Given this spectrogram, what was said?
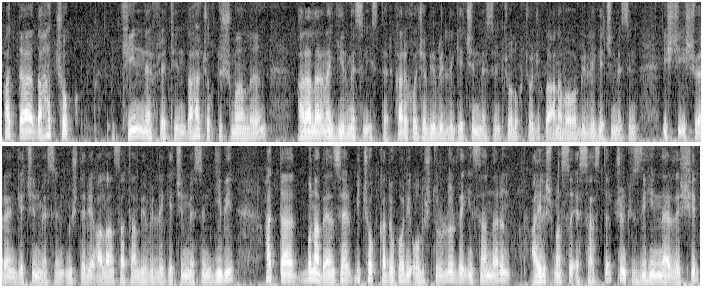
Hatta daha çok kin, nefretin, daha çok düşmanlığın aralarına girmesini ister. Karı koca birbiriyle geçinmesin, çoluk çocukla ana baba birbiriyle geçinmesin, işçi işveren geçinmesin, müşteri alan satan birbiriyle geçinmesin gibi hatta buna benzer birçok kategori oluşturulur ve insanların ayrışması esastır. Çünkü zihinlerde şirk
